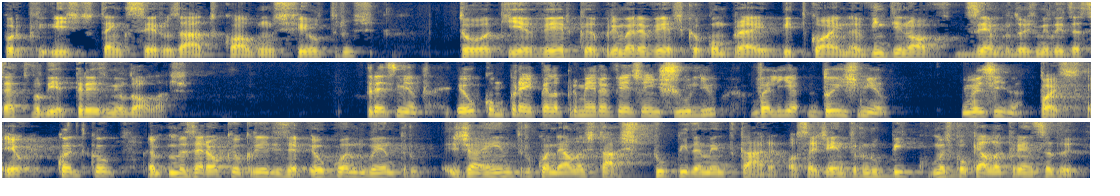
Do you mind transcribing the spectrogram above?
porque isto tem que ser usado com alguns filtros, Estou aqui a ver que a primeira vez que eu comprei Bitcoin a 29 de dezembro de 2017 valia 13 mil dólares. 13 mil. Eu comprei pela primeira vez em julho, valia 2 mil. Imagina. Pois, eu. Quando eu... Mas era o que eu queria dizer. Eu, quando entro, já entro quando ela está estupidamente cara. Ou seja, entro no pico, mas com aquela crença de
